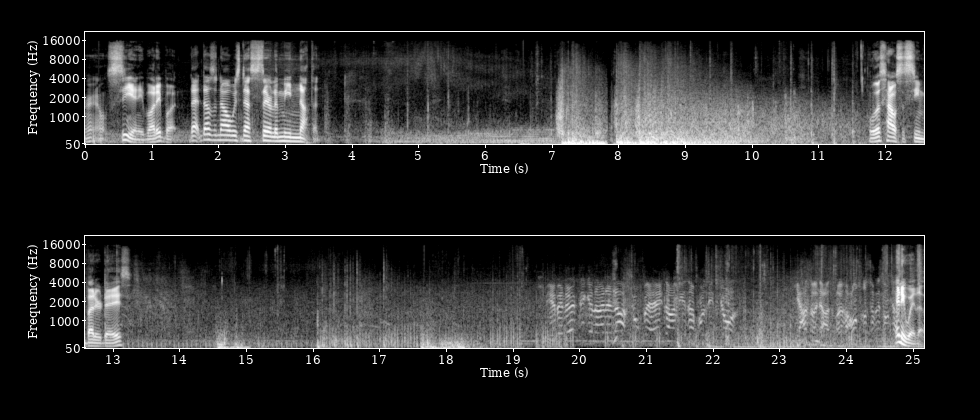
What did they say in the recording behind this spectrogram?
Alright, I don't see anybody, but that doesn't always necessarily mean nothing. Well, this house has seen better days. Anyway, though,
